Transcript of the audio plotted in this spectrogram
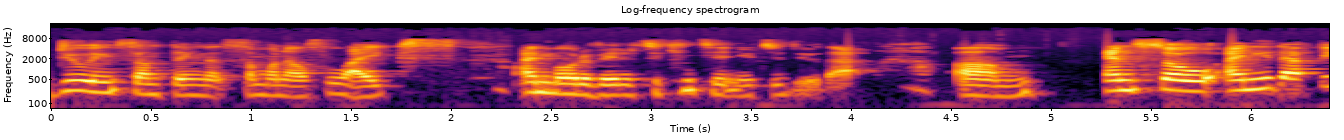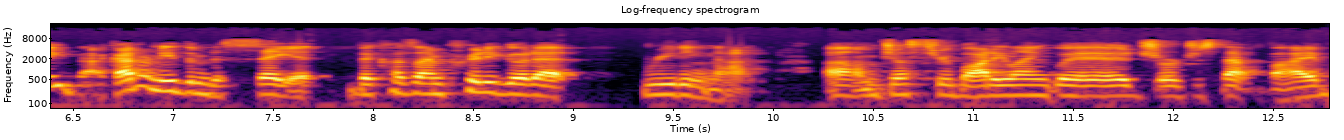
doing something that someone else likes, I'm motivated to continue to do that. Um, and so I need that feedback. I don't need them to say it because I'm pretty good at reading that um, just through body language or just that vibe,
